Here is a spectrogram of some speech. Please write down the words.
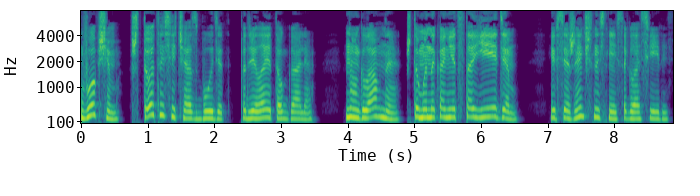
«В общем, что-то сейчас будет», — подвела итог Галя. «Но главное, что мы наконец-то едем!» И все женщины с ней согласились.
